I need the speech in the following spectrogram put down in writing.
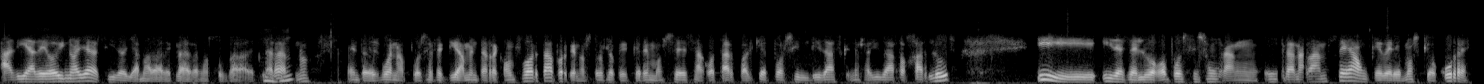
a día de hoy no haya sido llamado a declarar, no juzgado a declarar, ¿no? Entonces, bueno, pues efectivamente reconforta porque nosotros lo que queremos es agotar cualquier posibilidad que nos ayude a arrojar luz y, desde luego pues es un gran, un gran avance, aunque veremos qué ocurre.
